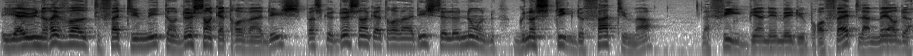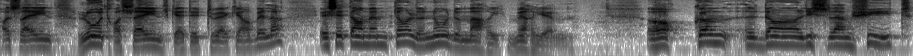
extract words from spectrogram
Il y a eu une révolte fatimite en 290, parce que 290 c'est le nom gnostique de Fatima, la fille bien-aimée du prophète, la mère de Hossein, l'autre Hossein qui a été tué à Kerbela, et c'est en même temps le nom de Marie, Myriam. Or, comme dans l'islam chiite,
